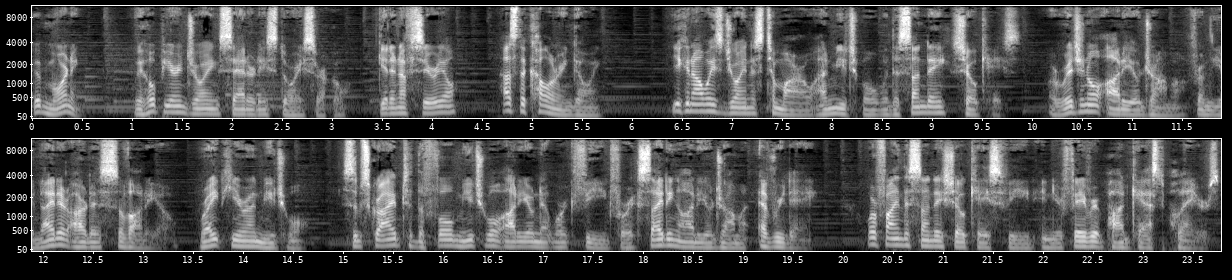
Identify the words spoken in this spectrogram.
Good morning. We hope you're enjoying Saturday Story Circle. Get enough cereal? How's the coloring going? You can always join us tomorrow on Mutual with the Sunday Showcase, original audio drama from the United Artists of Audio, right here on Mutual. Subscribe to the full Mutual Audio Network feed for exciting audio drama every day, or find the Sunday Showcase feed in your favorite podcast players.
